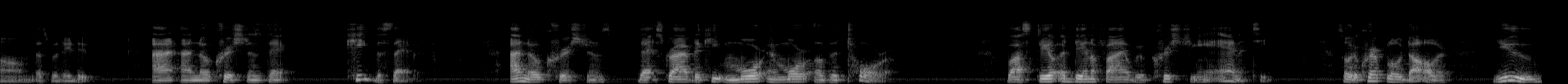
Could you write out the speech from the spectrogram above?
um, that's what they do. I, I know Christians that keep the Sabbath. I know Christians that strive to keep more and more of the Torah while still identifying with Christianity. So the Creflo Dollar, you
